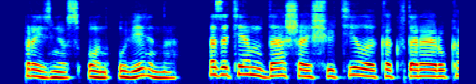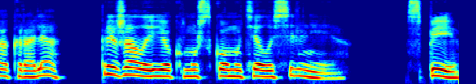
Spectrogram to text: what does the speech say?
— произнес он уверенно, а затем Даша ощутила, как вторая рука короля прижала ее к мужскому телу сильнее. «Спи,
